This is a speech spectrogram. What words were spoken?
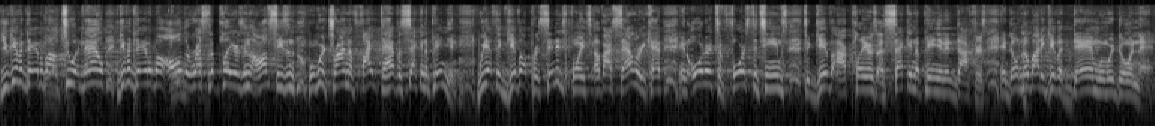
You give a damn about Tua now, give a damn about all the rest of the players in the offseason when we're trying to fight to have a second opinion. We have to give up percentage points of our salary cap in order to force the teams to give our players a second opinion in doctors. And don't nobody give a damn when we're doing that.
